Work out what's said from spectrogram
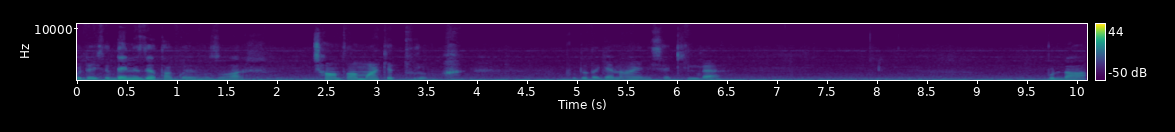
Burada işte deniz yataklarımız var. Çanta market turu. Burada da gene aynı şekilde. Burada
